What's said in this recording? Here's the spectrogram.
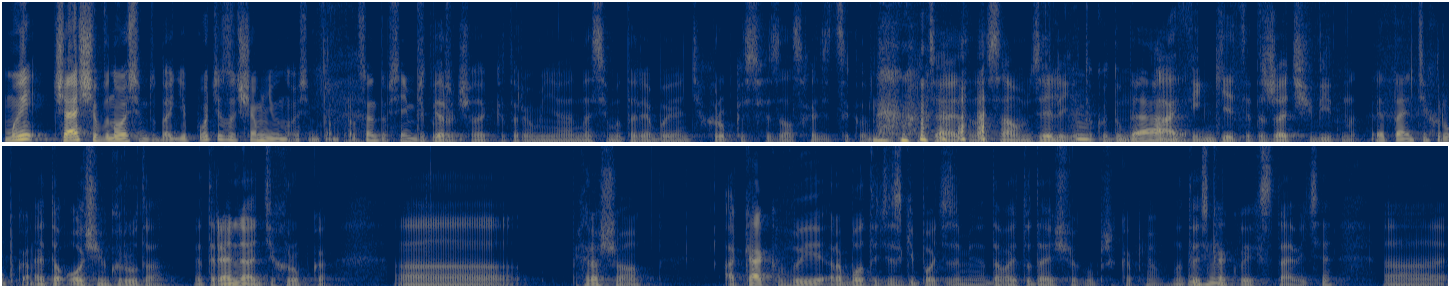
мы чаще вносим туда гипотезы, чем не вносим, там, процентов 70. Ты первый человек, который у меня на Талеба и антихрупкость связал с ходициклами. Хотя это на самом деле, я такой думаю, офигеть, это же очевидно. Это антихрупка. Это очень круто. Это реально антихрупка. А, Хорошо. А как вы работаете с гипотезами? Давай туда еще глубже копнем. Ну, то есть, как вы их ставите? А,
